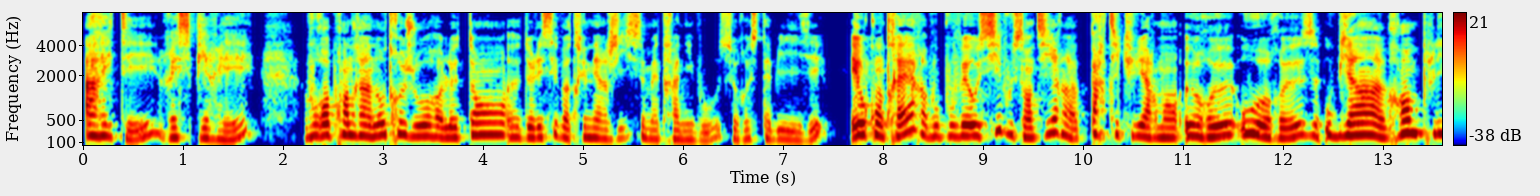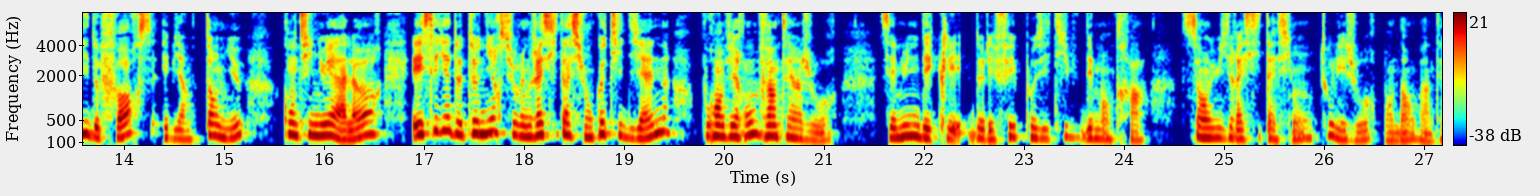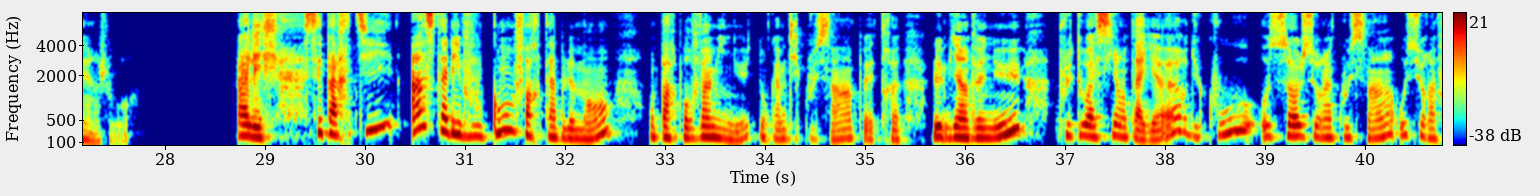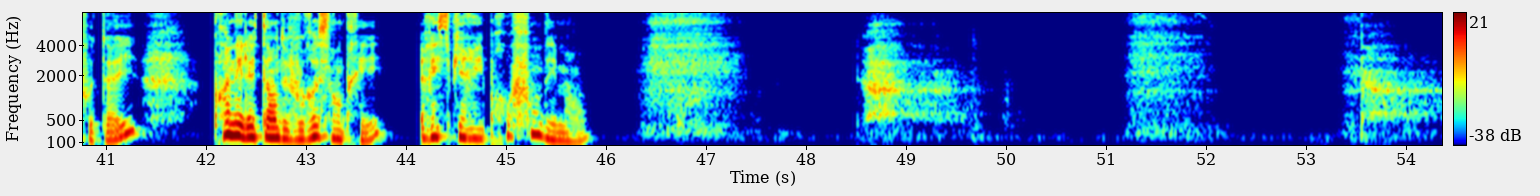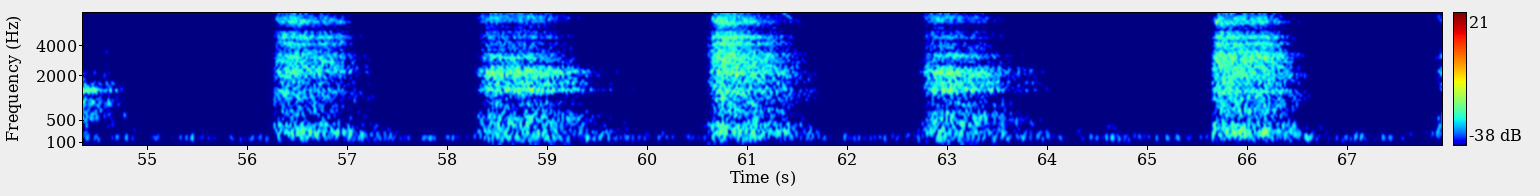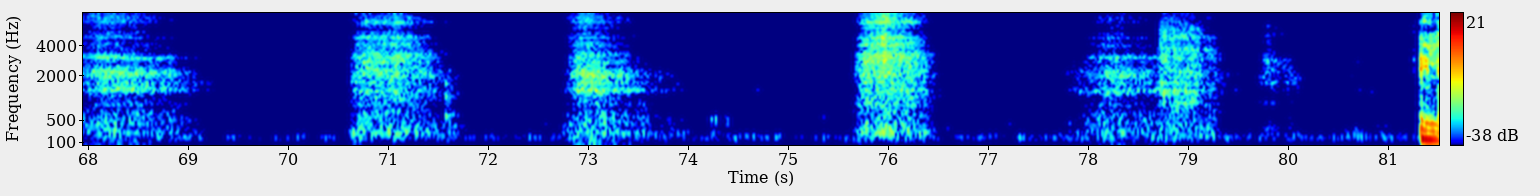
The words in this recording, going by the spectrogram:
Arrêtez, respirez. Vous reprendrez un autre jour le temps euh, de laisser votre énergie se mettre à niveau, se restabiliser. Et au contraire, vous pouvez aussi vous sentir particulièrement heureux ou heureuse ou bien rempli de force, eh bien tant mieux, continuez alors et essayez de tenir sur une récitation quotidienne pour environ 21 jours. C'est l'une des clés de l'effet positif des mantras. 108 récitations tous les jours pendant 21 jours. Allez, c'est parti. Installez-vous confortablement. On part pour 20 minutes, donc un petit coussin peut être le bienvenu, plutôt assis en tailleur, du coup, au sol sur un coussin ou sur un fauteuil. Prenez le temps de vous recentrer, respirez profondément. et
